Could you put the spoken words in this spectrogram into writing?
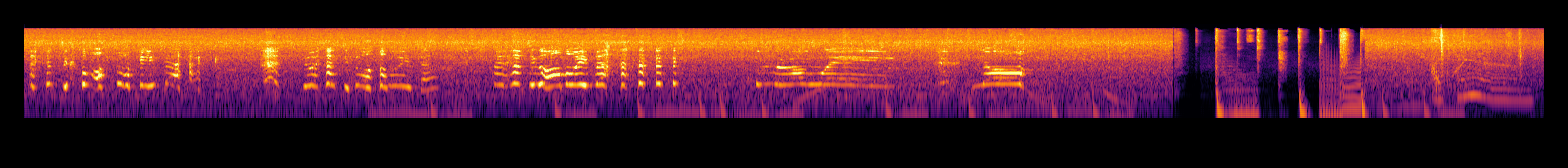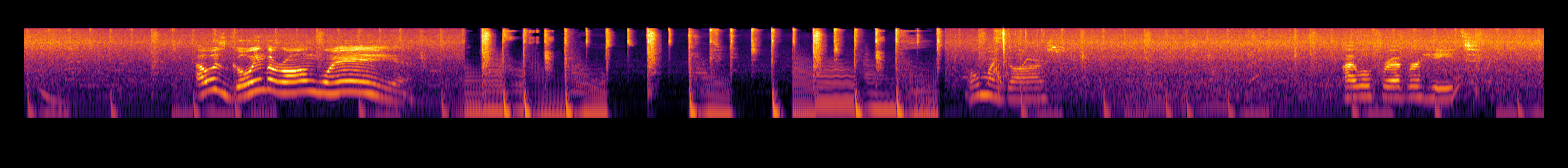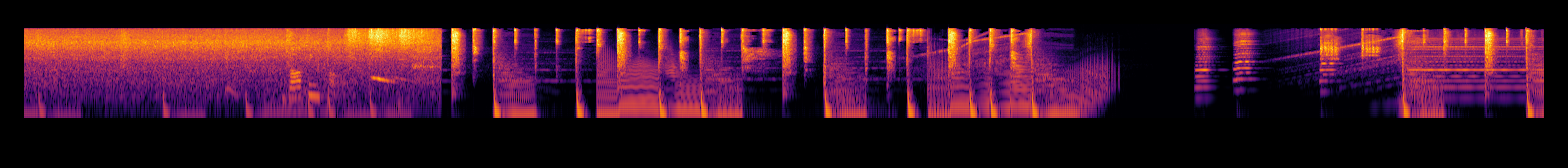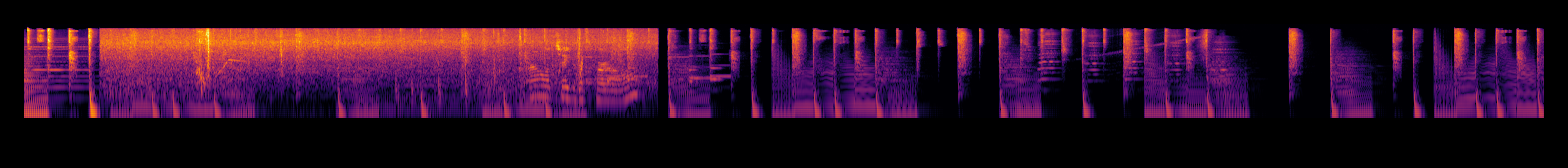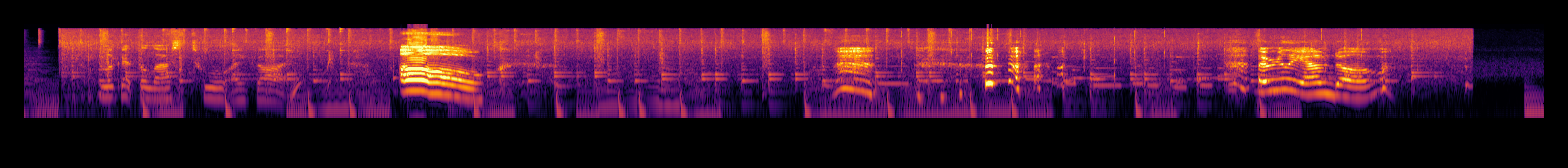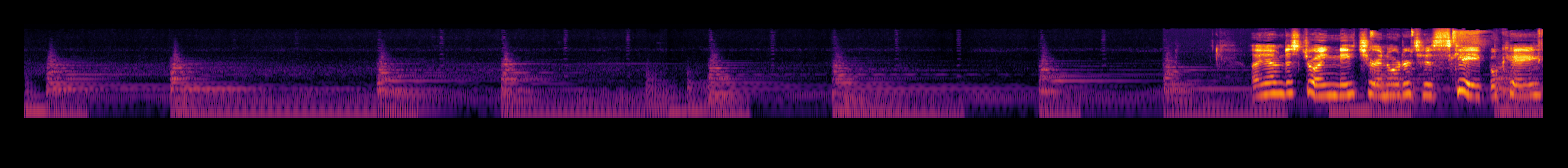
I have to go all the way back. Do I have to go all the way back? I have to go all the way back. the wrong way. No. I was going the wrong way. Oh my gosh. I will forever hate vaulting pole. Look at the last tool I got. Oh! I really am dumb. I am destroying nature in order to escape, okay?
